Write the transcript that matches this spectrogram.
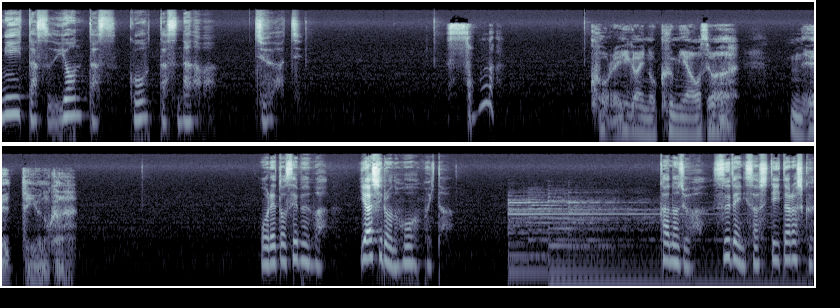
2たす4たす5たす7は18そんなこれ以外の組み合わせはねえっていうのか。俺とセブンは社の方を向いた。彼女はすでに察していたらしく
